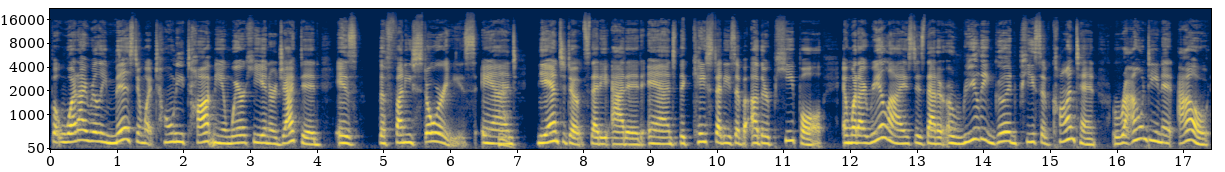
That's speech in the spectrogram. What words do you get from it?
but what i really missed and what tony taught me and where he interjected is the funny stories and mm. the antidotes that he added and the case studies of other people. And what I realized is that a, really good piece of content, rounding it out,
